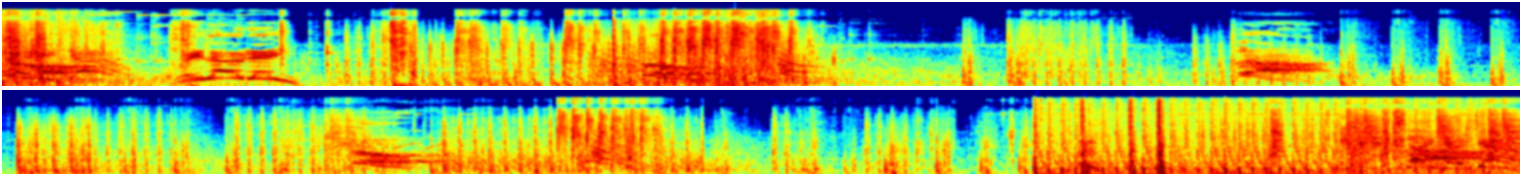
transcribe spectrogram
Target down! Reloading! Tango down!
